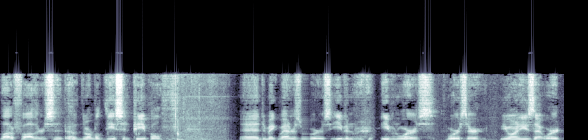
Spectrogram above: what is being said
a lot of fathers of normal, decent people. And to make matters worse, even even worse, worser, you want to use that word,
